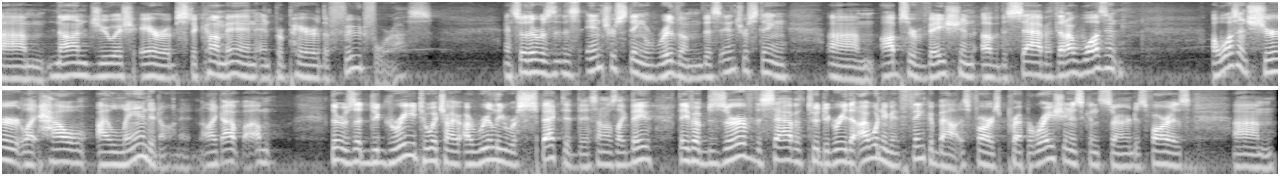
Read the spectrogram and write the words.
um, non Jewish Arabs to come in and prepare the food for us. And so there was this interesting rhythm, this interesting um, observation of the Sabbath that I wasn't, I wasn't sure like how I landed on it. Like I, I'm, there was a degree to which I, I, really respected this. And I was like, they, they've observed the Sabbath to a degree that I wouldn't even think about as far as preparation is concerned, as far as um,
